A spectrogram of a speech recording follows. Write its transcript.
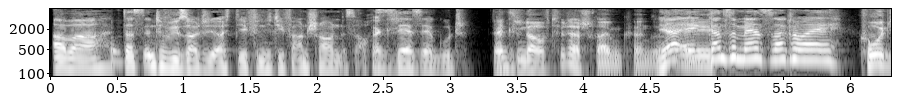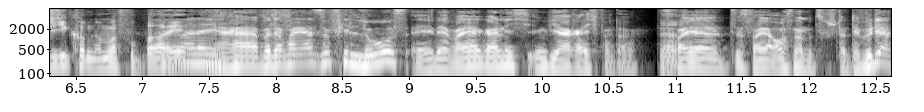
Aber das Interview solltet ihr euch definitiv anschauen. Ist auch Danke. sehr, sehr gut. Hättest du doch auf Twitter schreiben können. So, Ja, ey, ganz im Ernst, sag doch, ey. Koji kommt nochmal vorbei. Ja, aber da war ja so viel los, ey. Der war ja gar nicht irgendwie erreichbar da. Das Ja. war ja, das war ja Ausnahmezustand. Der wird ja,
